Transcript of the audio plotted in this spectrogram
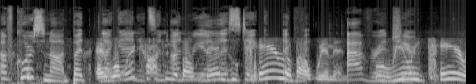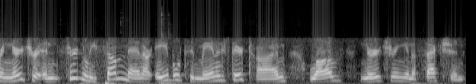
Of course not. But And again, what we're it's talking an about men who unrealistic care adv- about women, average who really here. care and nurture, and certainly some men are able to manage their time, love, nurturing, and affection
